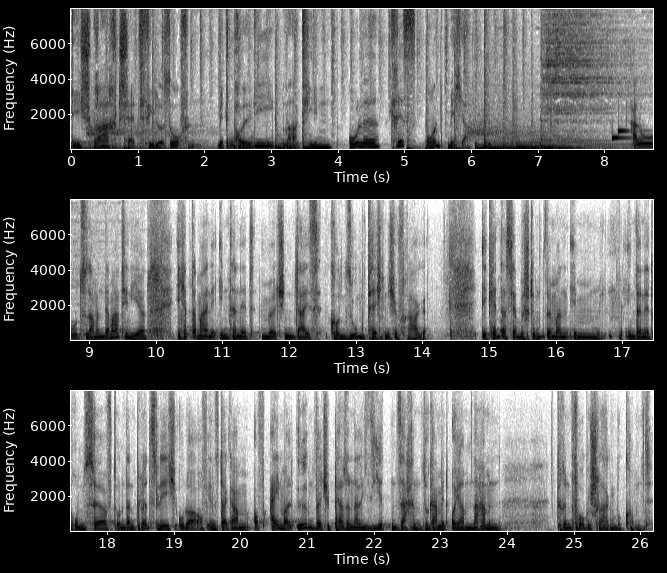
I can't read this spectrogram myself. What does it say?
Die Sprachchat-Philosophen mit Poldi, Martin, Ole, Chris und Micha. Hallo zusammen, der Martin hier. Ich habe da mal eine Internet-Merchandise-konsumtechnische Frage. Ihr kennt das ja bestimmt, wenn man im Internet rumsurft und dann plötzlich oder auf Instagram auf einmal irgendwelche personalisierten Sachen, sogar mit eurem Namen drin vorgeschlagen bekommt.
